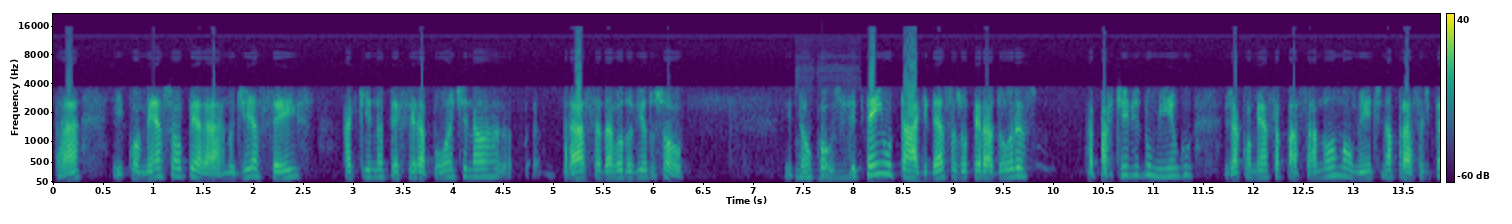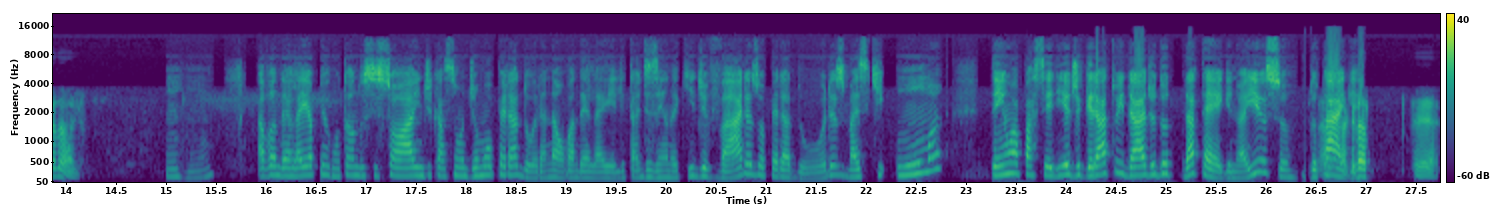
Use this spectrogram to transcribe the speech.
tá? e começam a operar no dia 6 aqui na Terceira Ponte, na Praça da Rodovia do Sol. Então, uhum. se tem o tag dessas operadoras, a partir de domingo já começa a passar normalmente na praça de pedágio. Uhum. A Vanderleia perguntando se só há indicação de uma operadora. Não, Vanderleia, ele está dizendo aqui de várias operadoras, mas que uma tem uma parceria de gratuidade do, da TAG, não é isso? Do TAG? A, a, é,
